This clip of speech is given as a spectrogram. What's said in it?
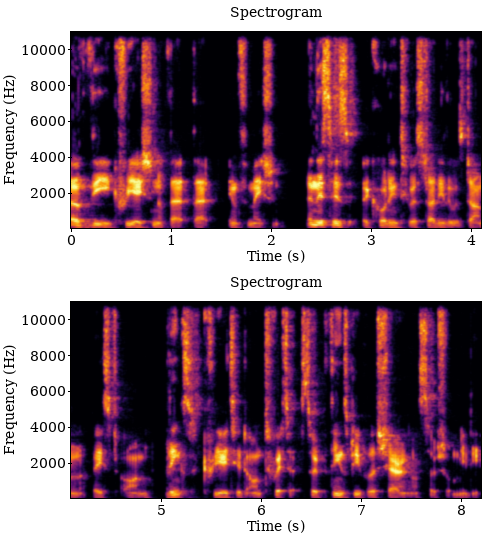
of the creation of that, that information. And this is according to a study that was done based on links created on Twitter. So things people are sharing on social media.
